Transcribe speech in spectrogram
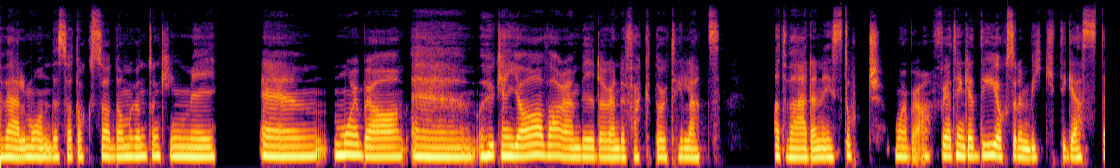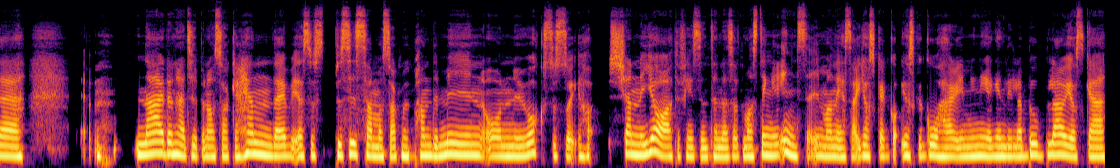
välmående så att också de runt omkring mig eh, mår bra? Eh, och hur kan jag vara en bidragande faktor till att, att världen i stort mår bra? För jag tänker att det är också den viktigaste eh, när den här typen av saker händer, alltså precis samma sak med pandemin och nu också, så känner jag att det finns en tendens att man stänger in sig. Man är så här, jag ska, jag ska gå här i min egen lilla bubbla och jag ska,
